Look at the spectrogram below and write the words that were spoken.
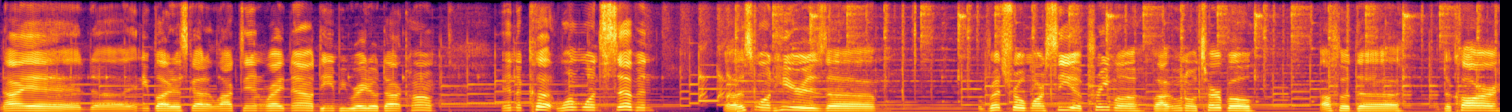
Nyad, uh, anybody that's got it locked in right now, dnbradio.com. In the cut, 117. Uh, this one here is uh, Retromarcia Prima by UnoTurbo off of the Dakar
